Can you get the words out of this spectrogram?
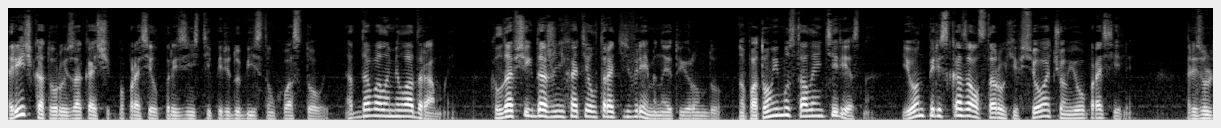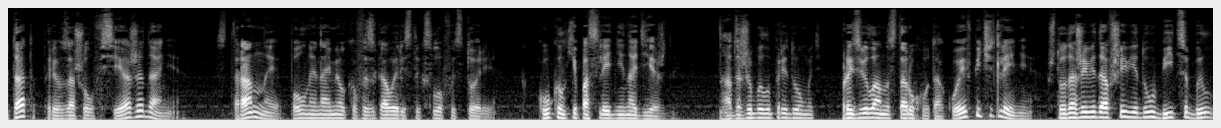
Речь, которую заказчик попросил произнести перед убийством Хвостовой, отдавала мелодрамой. Кладовщик даже не хотел тратить время на эту ерунду, но потом ему стало интересно, и он пересказал старухе все, о чем его просили. Результат превзошел все ожидания. Странные, полные намеков и заковыристых слов истории. Куколки последней надежды. Надо же было придумать. Произвела на старуху такое впечатление, что даже видавший виду убийца был,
